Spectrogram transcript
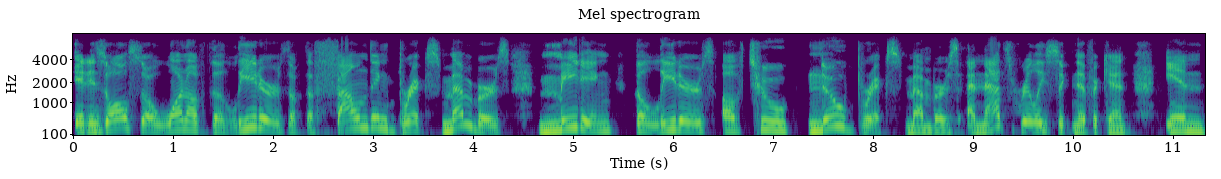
It is also one of the leaders of the founding BRICS members meeting the leaders of two new BRICS members. And that's really significant in,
